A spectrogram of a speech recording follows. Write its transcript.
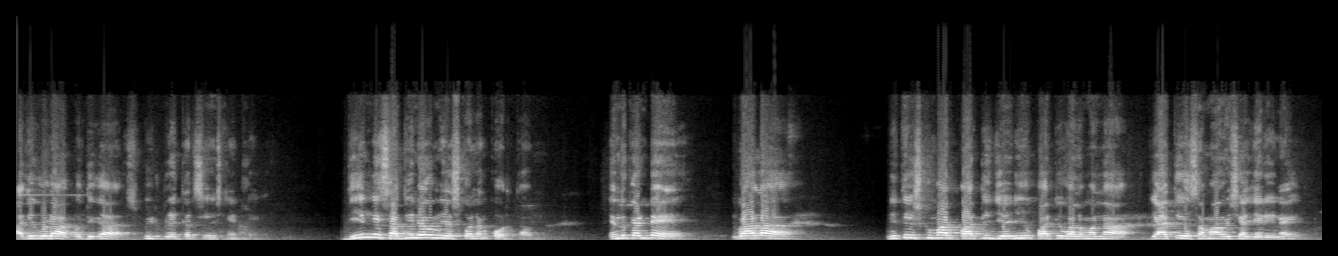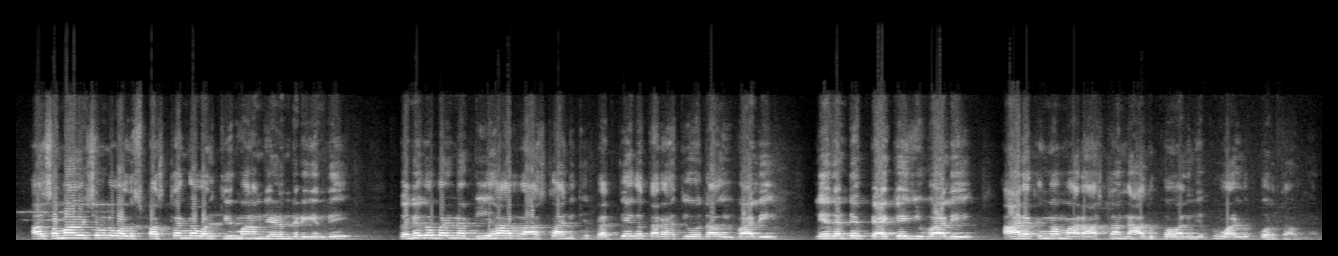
అది కూడా కొద్దిగా స్పీడ్ బ్రేకర్స్ వేసినట్లే దీన్ని సద్వినియోగం చేసుకోవాలని కోరుతా ఎందుకంటే ఇవాళ Nitish Kumar party JDU party వాళ్ళ మొన్న జాతీయ సమావేశాలు జరిగినాయి. ఆ సమావేశంలో వాళ్ళు స్పష్టంగా వాళ్ళు తీర్మానం చేయడం జరిగింది. వెనుకబడిన బీహార్ రాష్ట్రానికి ప్రత్యేక తరహతి హోదా ఇవ్వాలి లేదంటే ప్యాకేజ్ ఇవ్వాలి. ఆ రకంగా మా రాష్ట్రాన్ని ఆదుకోవాలని చెప్పి వాళ్ళు కోరుతా ఉన్నారు.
